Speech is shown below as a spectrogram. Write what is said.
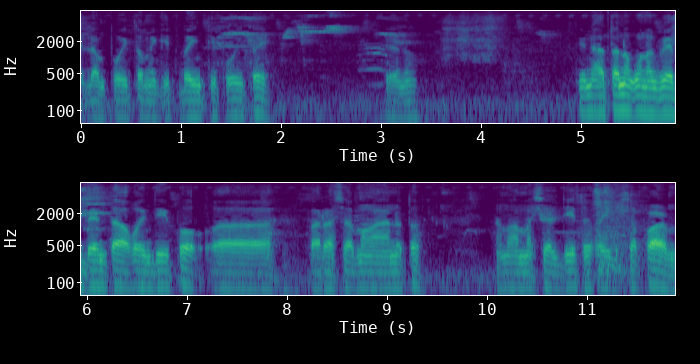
Ilan po ito? Migit 20 po ito eh. Yan o. Tinatanong kung nagbebenta ako, hindi po. Ah, para sa mga ano to, namamasyal dito kay sa farm.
